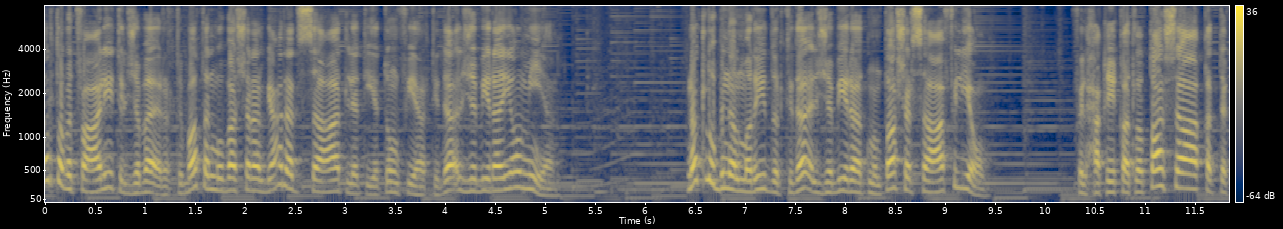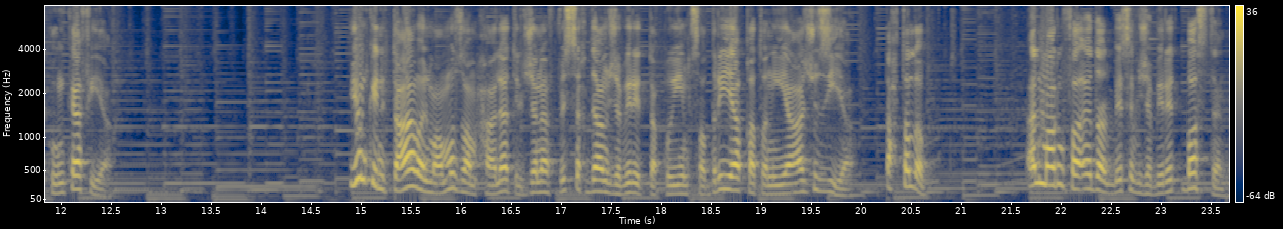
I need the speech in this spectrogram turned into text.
ترتبط فعالية الجبائر ارتباطا مباشرا بعدد الساعات التي يتم فيها ارتداء الجبيرة يوميا. نطلب من المريض ارتداء الجبيرة 18 ساعة في اليوم. في الحقيقة 13 ساعة قد تكون كافية. يمكن التعامل مع معظم حالات الجنف باستخدام جبيرة تقويم صدرية قطنية عجوزية تحت الإبط. المعروفة أيضا باسم جبيرة بوستن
